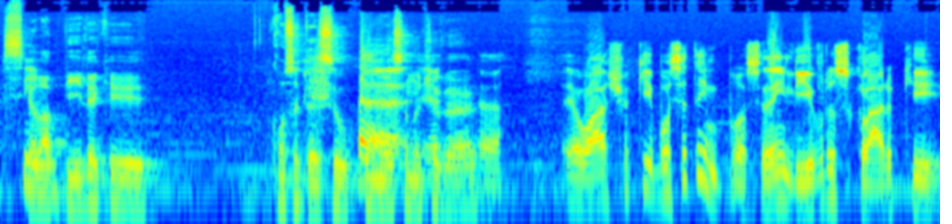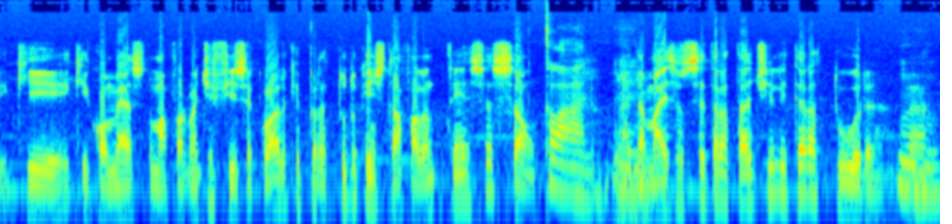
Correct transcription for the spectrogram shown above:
aquela pilha que, com certeza, se o começo é, não tiver... É, eu acho que você tem, você tem livros, claro, que, que, que começam de uma forma difícil. É claro que para tudo que a gente está falando tem exceção. Claro. Ainda é. mais se você tratar de literatura. Né? Uhum. Né?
